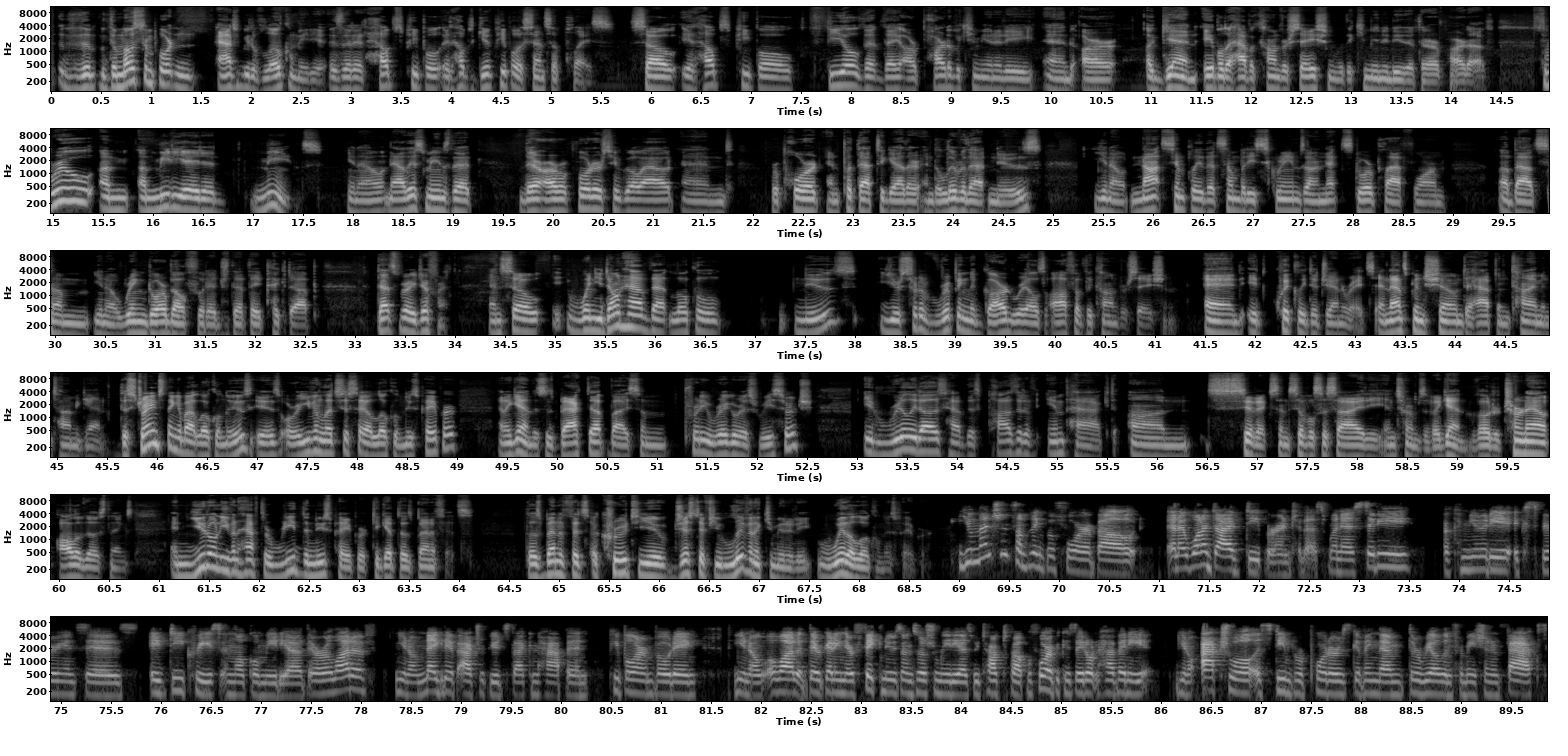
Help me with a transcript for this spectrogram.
The the most important attribute of local media is that it helps people it helps give people a sense of place. So it helps people feel that they are part of a community and are again able to have a conversation with the community that they're a part of through a, a mediated means you know? Now this means that there are reporters who go out and report and put that together and deliver that news. You know not simply that somebody screams on a Nextdoor platform about some you know ring doorbell footage that they picked up that's very different and so when you don't have that local news you're sort of ripping the guardrails off of the conversation and it quickly degenerates. And that's been shown to happen time and time again. The strange thing about local news is, or even let's just say a local newspaper, and again, this is backed up by some pretty rigorous research, it really does have this positive impact on civics and civil society in terms of, again, voter turnout, all of those things. And you don't even have to read the newspaper to get those benefits. Those benefits accrue to you just if you live in a community with a local newspaper. You mentioned something before about, and I want to dive deeper into this. When a city or community experiences a decrease in local media, there are a lot of, you know, negative attributes that can happen. People aren't voting you know, a lot of they're getting their fake news on social media, as we talked about before, because they don't have any, you know, actual esteemed reporters giving them the real information and facts.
